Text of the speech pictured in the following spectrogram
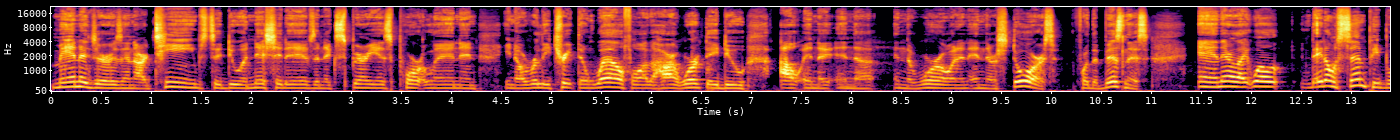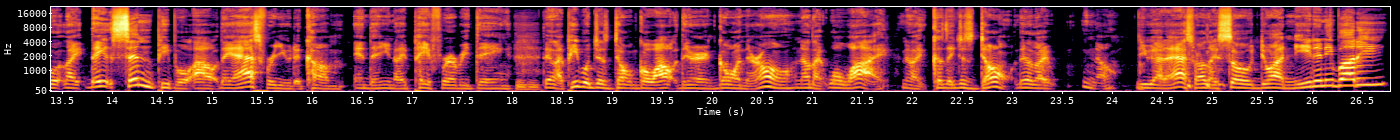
managers and our teams to do initiatives and experience Portland and you know really treat them well for all the hard work they do out in the in the in the world and in their stores for the business. And they're like, well, they don't send people like they send people out. They ask for you to come, and then you know they pay for everything. Mm-hmm. They're like, people just don't go out there and go on their own. And I'm like, well, why? And they're like, because they just don't. They're like, you know, you gotta ask. For. I was like, so do I need anybody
